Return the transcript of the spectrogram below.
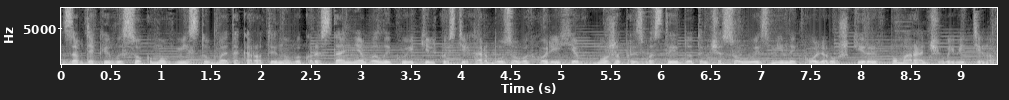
завдяки високому вмісту бета-каротину використання великої кількості гарбузових горіхів може призвести до тимчасової зміни кольору шкіри в помаранчевий відтінок.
